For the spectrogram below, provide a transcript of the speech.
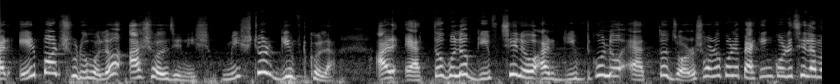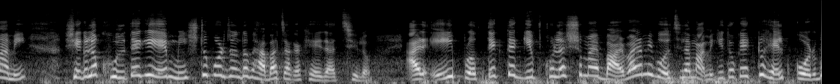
আর এরপর শুরু হলো আসল জিনিস মিষ্টর গিফট খোলা। আর এতগুলো গিফট ছিল আর গিফটগুলো এত জড়সড়ো করে প্যাকিং করেছিলাম আমি সেগুলো খুলতে গিয়ে মিষ্টু পর্যন্ত ভাবা চাকা খেয়ে যাচ্ছিল। আর এই প্রত্যেকটা গিফট খোলার সময় বারবার আমি বলছিলাম, আমি কি তোকে একটু হেল্প করব?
